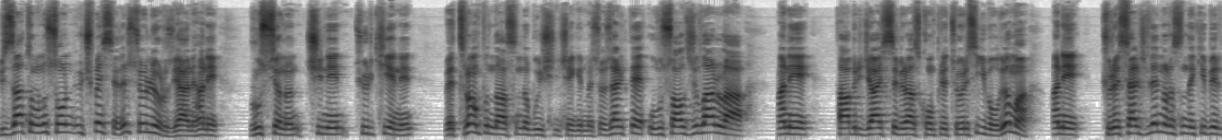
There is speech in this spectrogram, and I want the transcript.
Biz zaten onu son 3-5 senedir söylüyoruz. Yani hani Rusya'nın, Çin'in, Türkiye'nin ve Trump'ın da aslında bu işin içine girmesi. Özellikle ulusalcılarla hani tabiri caizse biraz komple teorisi gibi oluyor ama hani küreselcilerin arasındaki bir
